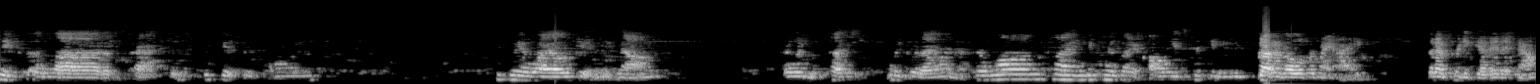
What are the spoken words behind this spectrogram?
takes a lot of practice to get this on. Took me a while getting it down. I wouldn't touch liquid eyeliner for a long time because I always freaking got it all over my eye. But I'm pretty good at it now.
